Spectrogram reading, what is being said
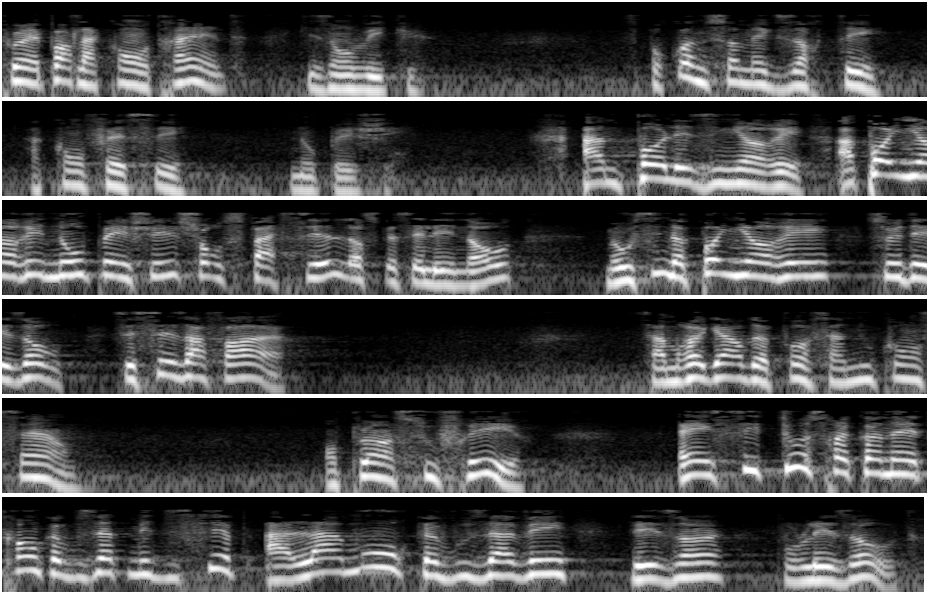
Peu importe la contrainte qu'ils ont vécue. C'est pourquoi nous sommes exhortés à confesser nos péchés à ne pas les ignorer, à ne pas ignorer nos péchés, chose facile lorsque c'est les nôtres, mais aussi ne pas ignorer ceux des autres. C'est ses affaires. Ça ne me regarde pas, ça nous concerne. On peut en souffrir. Ainsi, tous reconnaîtront que vous êtes mes disciples à l'amour que vous avez les uns pour les autres.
